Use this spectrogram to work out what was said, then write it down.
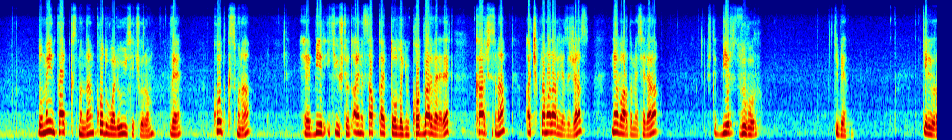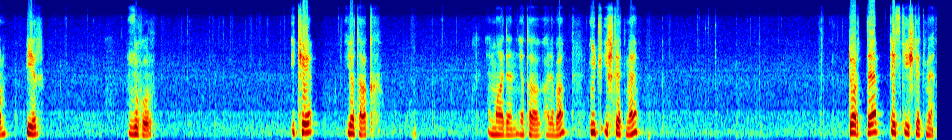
domain type kısmından kod value'yu seçiyorum ve kod kısmına e, 1, 2, 3, 4 aynı subtype'da olduğu gibi kodlar vererek karşısına açıklamalar yazacağız. Ne vardı mesela? İşte bir zuhur gibi. Geliyorum. Bir zuhur 2 yatak maden yatağı galiba 3 işletme 4 de eski işletme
